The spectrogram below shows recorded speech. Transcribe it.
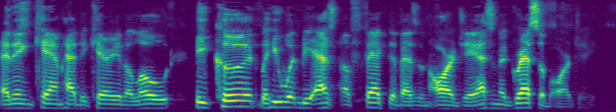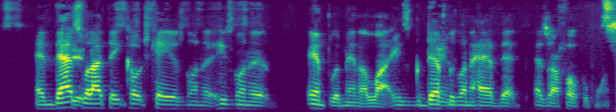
and then Cam had to carry the load, he could, but he wouldn't be as effective as an RJ, as an aggressive RJ. And that's Yeah. what I think Coach K is gonna. He's gonna implement a lot. He's definitely going to have that as our focal point.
